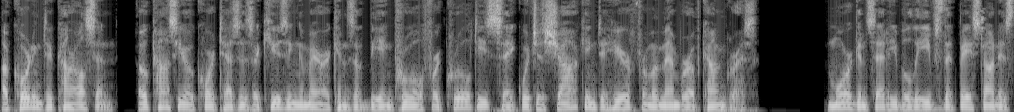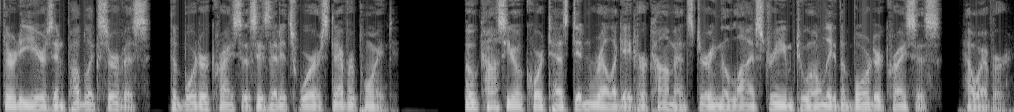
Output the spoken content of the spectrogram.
According to Carlson, Ocasio-Cortez is accusing Americans of being cruel for cruelty's sake which is shocking to hear from a member of Congress. Morgan said he believes that based on his 30 years in public service, the border crisis is at its worst ever point. Ocasio-Cortez didn't relegate her comments during the live stream to only the border crisis, however.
